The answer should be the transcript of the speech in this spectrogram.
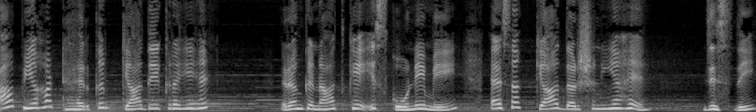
आप यहाँ ठहरकर क्या देख रहे हैं? रंगनाथ के इस कोने में ऐसा क्या दर्शनीय है, जिसने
